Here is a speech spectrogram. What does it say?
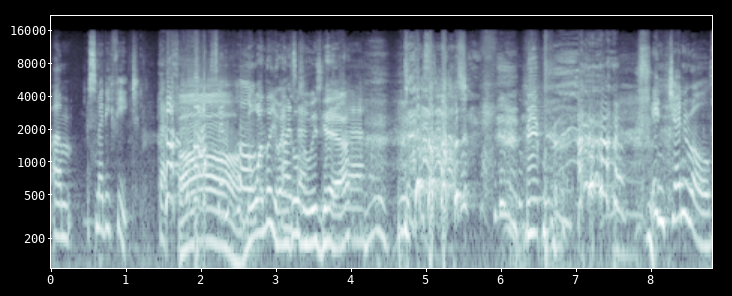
um, smelly feet. That's Oh, simple no wonder your ankles answer. always get, ah. Yeah Beep. in general,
